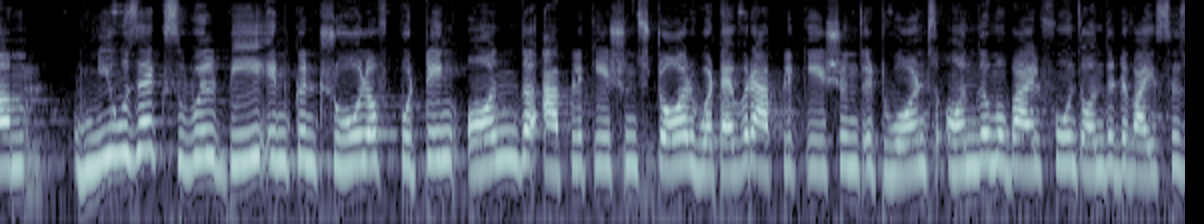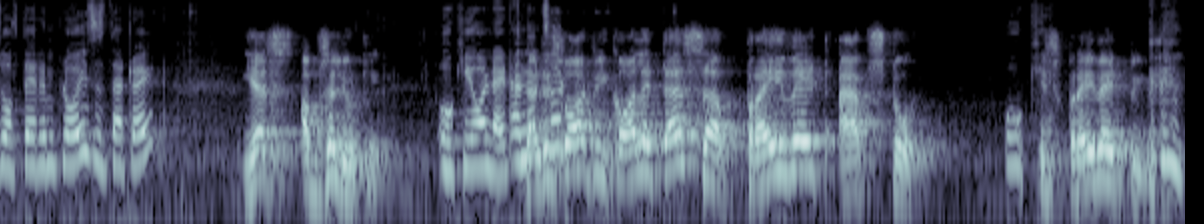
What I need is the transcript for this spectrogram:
um, NewsX will be in control of putting on the application store whatever applications it wants on the mobile phones, on the devices of their employees. Is that right? Yes absolutely Okay, all right. And that is what we call it as a private app store Okay. it's private to you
